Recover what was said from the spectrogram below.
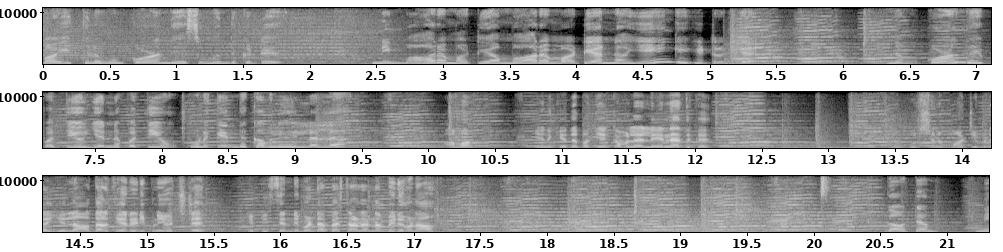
வயித்துல உன் குழந்தைய சுமந்துக்கிட்டு நீ மாற மாட்டியா மாற மாட்டியா? நான் ஏங்கிக்கிட்டு இருக்கேன். நம்ம குழந்தைய பத்தியும் என்ன பத்தியும் உனக்கு எந்த கவலையும் இல்லைல்ல? ஆமா எனக்கு எதை பத்தியும் கவலை இல்லை. என்ன அதுக்கு? கட்டின புருஷனை மாட்டி விட எல்லா ஆதாரத்தையும் ரெடி பண்ணி வச்சுட்டு இப்படி சென்டிமெண்டா பேசினா நான் நம்பிடுவேனா? கௌதம் நீ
